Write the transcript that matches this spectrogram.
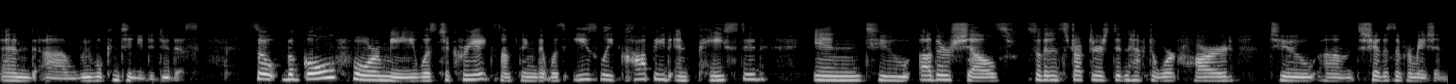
and um, we will continue to do this. So the goal for me was to create something that was easily copied and pasted into other shells so that instructors didn't have to work hard to um, share this information.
